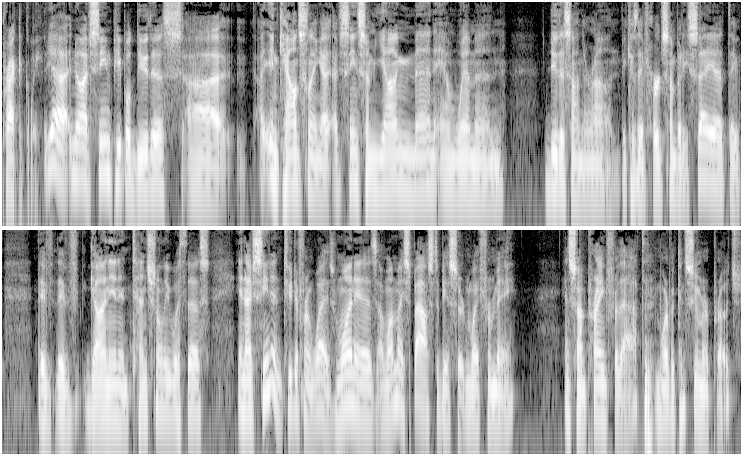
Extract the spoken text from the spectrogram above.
practically. Yeah, no, I've seen people do this uh, in counseling. I've seen some young men and women do this on their own because they've heard somebody say it. They've they've they've gone in intentionally with this, and I've seen it in two different ways. One is I want my spouse to be a certain way for me, and so I'm praying for that. More of a consumer approach,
